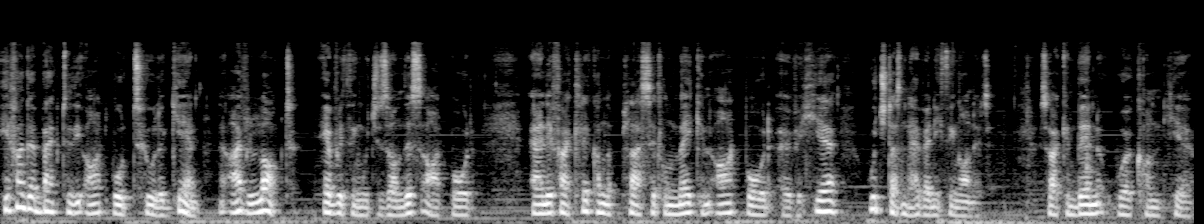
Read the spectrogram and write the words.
if I go back to the artboard tool again, now I've locked everything which is on this artboard and if I click on the plus it'll make an artboard over here which doesn't have anything on it. So I can then work on here.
